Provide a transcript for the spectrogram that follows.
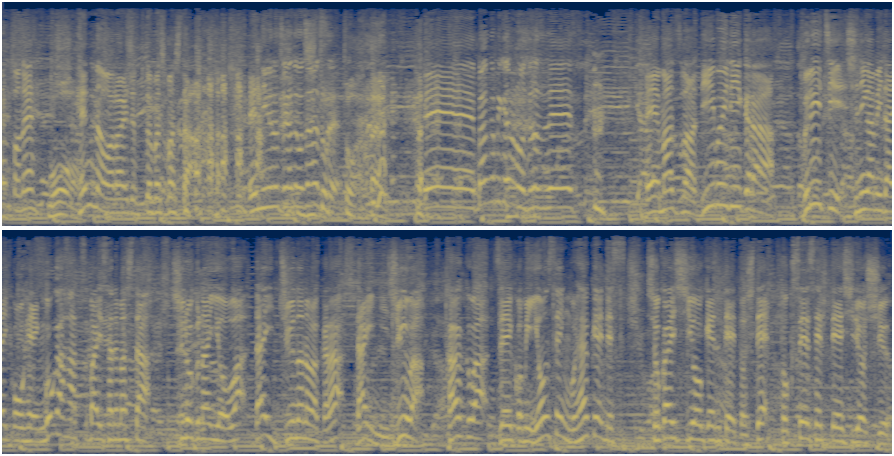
ポンとね変な笑いで吹っ飛ばしました。エンディングの時間でございますのお知らせです。えーまずは DVD からブリーチ死神大後編5が発売されました。収録内容は第17話から第20話。価格は税込4500円です。初回使用限定として特製設定資料集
